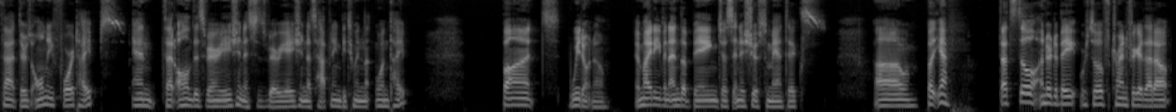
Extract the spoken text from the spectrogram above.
that there's only four types and that all of this variation is just variation that's happening between one type. But we don't know. It might even end up being just an issue of semantics. Uh, but yeah, that's still under debate. We're still trying to figure that out.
